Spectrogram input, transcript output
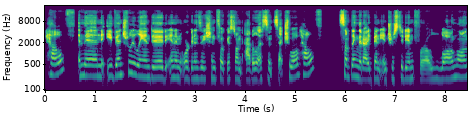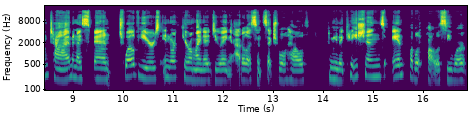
health. And then eventually landed in an organization focused on adolescent sexual health something that I'd been interested in for a long, long time. And I spent 12 years in North Carolina doing adolescent sexual health communications and public policy work.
